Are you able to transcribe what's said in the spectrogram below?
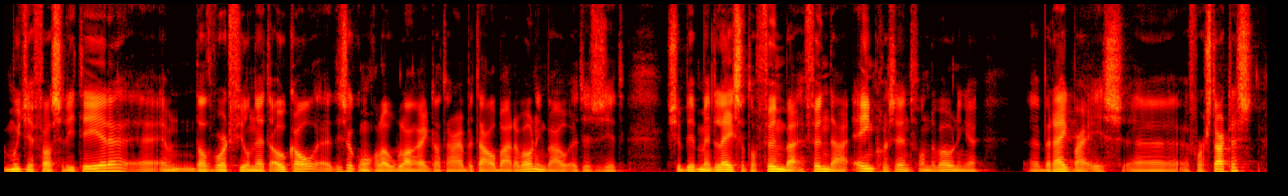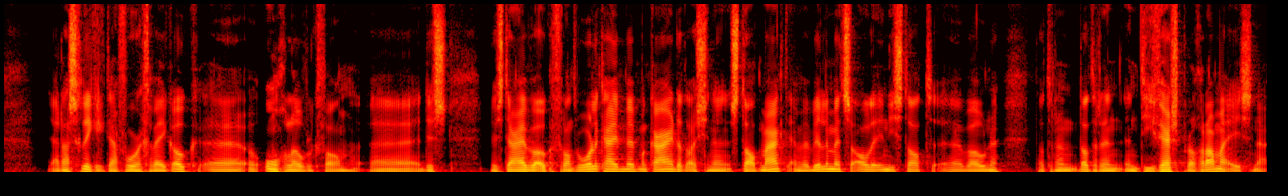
moet je faciliteren. en dat woord viel net ook al. Het is ook ongelooflijk belangrijk dat daar betaalbare woningbouw tussen zit. Als je op dit moment leest dat op Funda, Funda 1% van de woningen bereikbaar is eh, voor starters. Ja, dan schrik ik daar vorige week ook eh, ongelooflijk van. Eh, dus, dus daar hebben we ook een verantwoordelijkheid met elkaar. Dat als je een stad maakt en we willen met z'n allen in die stad eh, wonen, dat er, een, dat er een, een divers programma is. Nou,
